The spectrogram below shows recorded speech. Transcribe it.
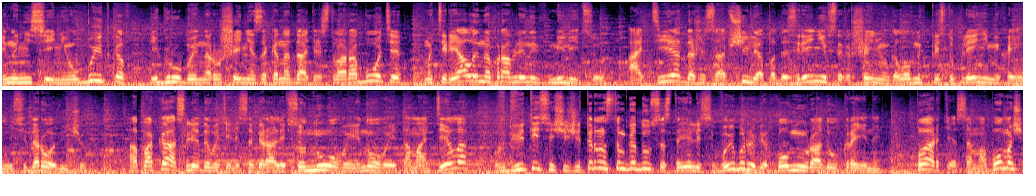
и нанесение убытков, и грубые нарушения законодательства о работе. Материалы направлены в милицию, а те даже сообщили о подозрении в совершении уголовных преступлений Михаилу Сидоровичу. А пока следователи собирали все новые и новые тома дела, в 2014 году состоялись выборы Верховную Раду Украины. Партия «Самопомощь»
